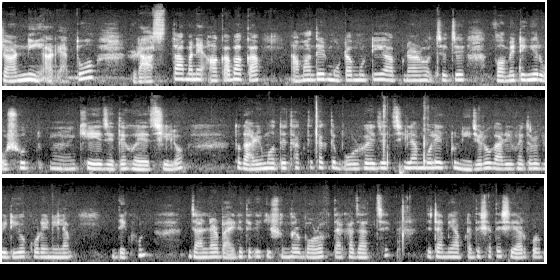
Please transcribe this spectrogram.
জার্নি আর এত রাস্তা মানে আঁকাবাঁকা, আমাদের মোটামুটি আপনার হচ্ছে যে ভমিটিংয়ের ওষুধ খেয়ে যেতে হয়েছিল। তো গাড়ির মধ্যে থাকতে থাকতে বোর হয়ে যাচ্ছিলাম বলে একটু নিজেরও গাড়ির ভেতরে ভিডিও করে নিলাম। দেখুন, জানলার বাইরে থেকে কি সুন্দর বরফ দেখা যাচ্ছে, যেটা আমি আপনাদের সাথে শেয়ার করব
